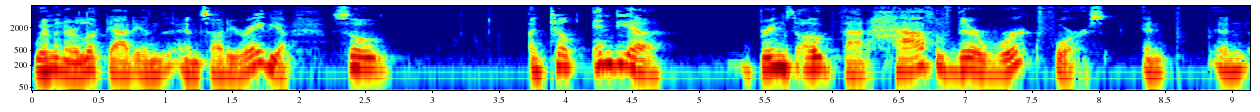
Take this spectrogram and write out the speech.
women are looked at in, in Saudi Arabia. So until India brings out that half of their workforce and and,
